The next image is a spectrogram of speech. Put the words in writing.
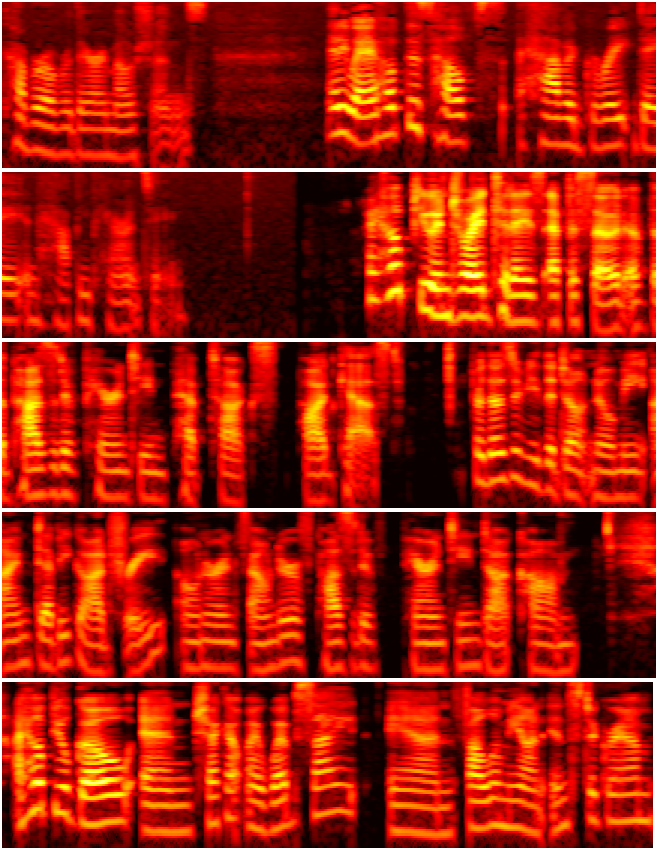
cover over their emotions. Anyway, I hope this helps. Have a great day and happy parenting. I hope you enjoyed today's episode of the Positive Parenting Pep Talks podcast. For those of you that don't know me, I'm Debbie Godfrey, owner and founder of positiveparenting.com. I hope you'll go and check out my website and follow me on Instagram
